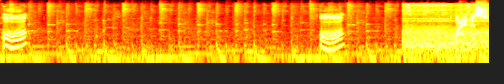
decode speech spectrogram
Ого. Ого. Файнес.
